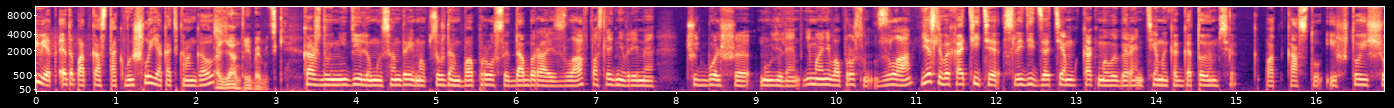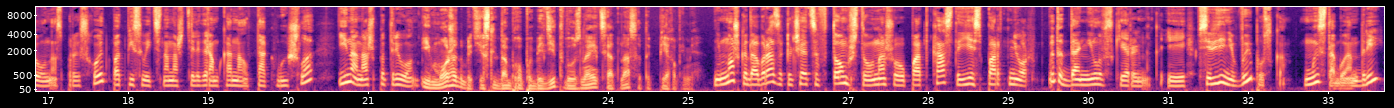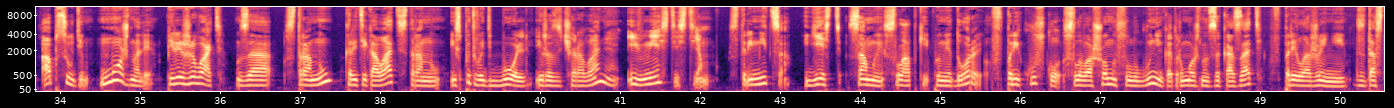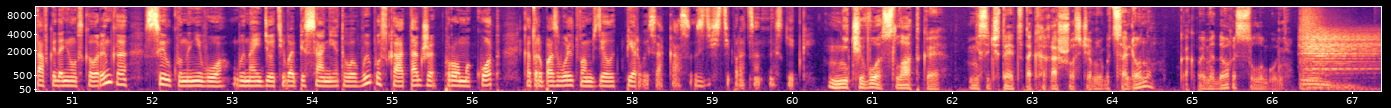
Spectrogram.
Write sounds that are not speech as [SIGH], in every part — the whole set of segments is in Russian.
Привет, это подкаст «Так вышло». Я Катя Крангаус. А я Андрей Бабицкий. Каждую неделю мы с Андреем обсуждаем вопросы добра и зла. В последнее время чуть больше мы уделяем внимания вопросам зла. Если вы хотите следить за тем, как мы выбираем темы, как готовимся к подкасту и что еще у нас происходит, подписывайтесь на наш телеграм-канал «Так вышло» и на наш Patreon. И, может быть, если добро победит, вы узнаете от нас это первыми. Немножко добра заключается в том, что у нашего подкаста есть партнер. Это Даниловский рынок. И в середине выпуска мы с тобой, Андрей, обсудим, можно ли переживать за страну, критиковать страну, испытывать боль и разочарование и вместе с тем стремиться есть самые сладкие помидоры в прикуску с лавашом и сулугуни, который можно заказать в приложении с доставкой Даниловского рынка. Ссылку на него вы найдете в описании этого выпуска, а также промокод, который позволит вам сделать первый заказ с 10% скидкой. Ничего сладкое не сочетается так хорошо с чем-нибудь соленым, как помидоры с сулугуни.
